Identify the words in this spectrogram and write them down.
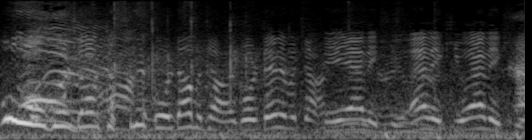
गोल्डा गोल्डा बचा? गोल्डे ने बचा। ए देखियो ए देखियो ए, देखियो।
